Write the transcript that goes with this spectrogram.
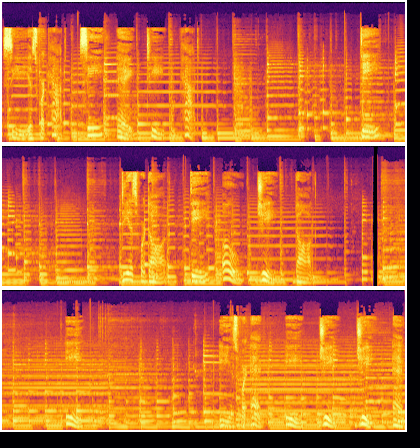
C is for cat. C, A, T, cat. D. D is for dog. D, O, G, dog. E. E is for egg. E, G, G, egg.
